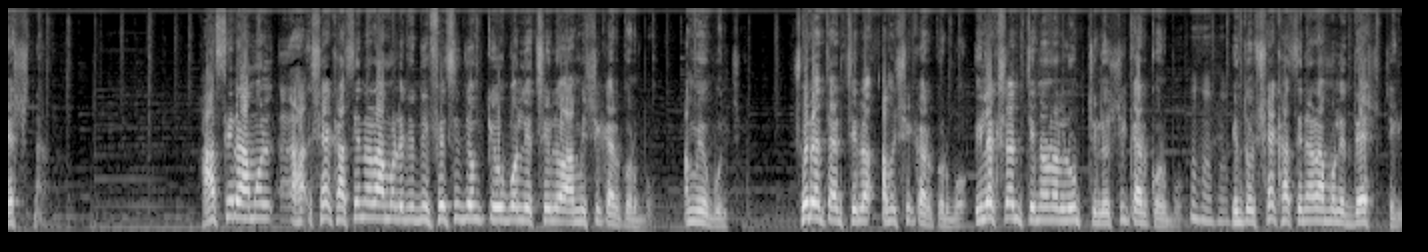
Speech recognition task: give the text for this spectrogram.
দেশ না। হাসির আমল শেখ হাসিনার আমলে যদি ফেসিজম কেউ বলেছিল আমি স্বীকার করব। আমিও বলছি। স্বৈরাচার ছিল আমি স্বীকার করব। ইলেকশন ছিল না লুট ছিল স্বীকার করব। কিন্তু শেখ হাসিনার আমলে দেশ ছিল।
